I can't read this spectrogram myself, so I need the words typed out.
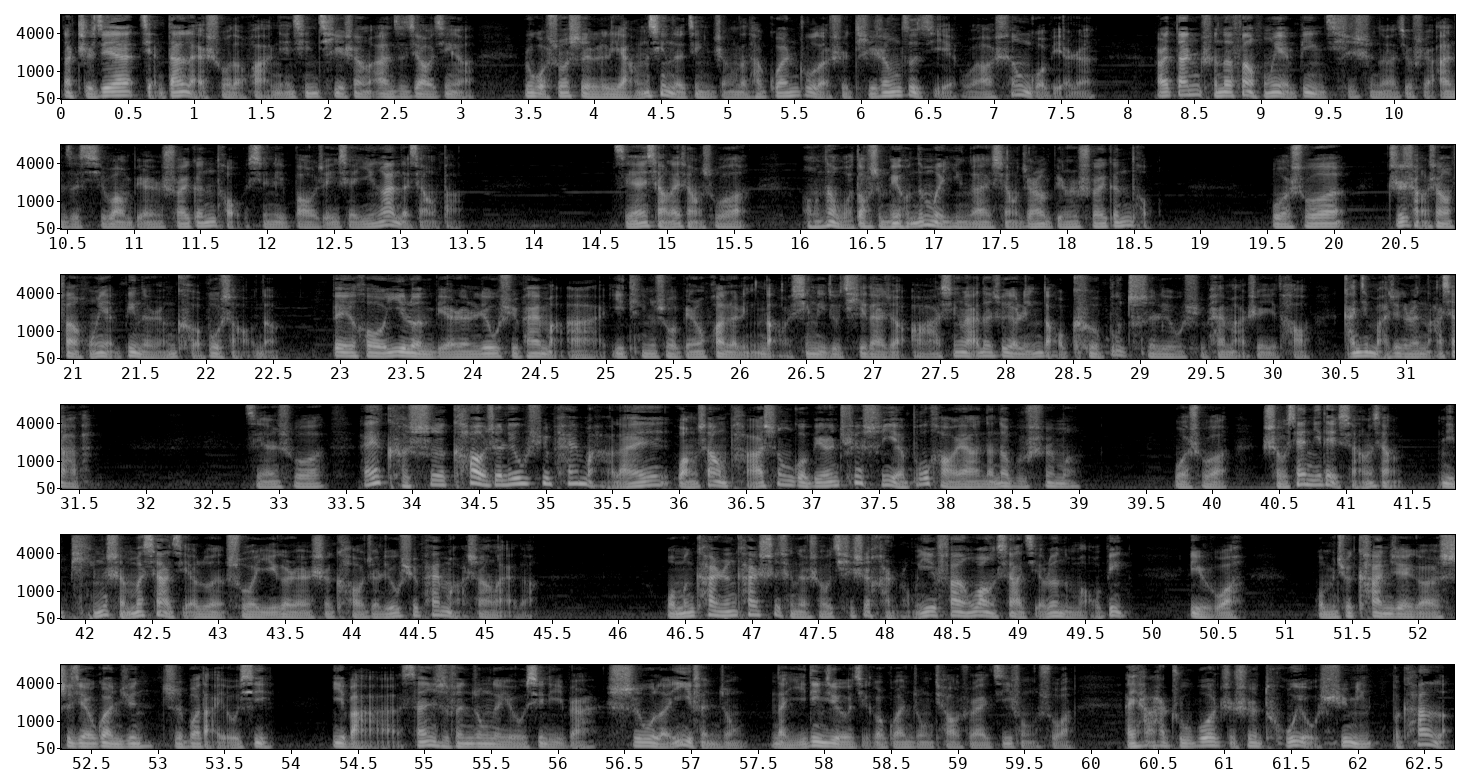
那直接简单来说的话，年轻气盛，暗自较劲啊。如果说是良性的竞争，那他关注的是提升自己，我要胜过别人；而单纯的犯红眼病，其实呢就是暗自希望别人摔跟头，心里抱着一些阴暗的想法。子言想了想说：“哦，那我倒是没有那么阴暗，想着让别人摔跟头。”我说：“职场上犯红眼病的人可不少呢。”背后议论别人溜须拍马，一听说别人换了领导，心里就期待着啊，新来的这个领导可不吃溜须拍马这一套，赶紧把这个人拿下吧。子言说：“哎，可是靠着溜须拍马来往上爬，胜过别人确实也不好呀，难道不是吗？”我说：“首先你得想想，你凭什么下结论说一个人是靠着溜须拍马上来的？我们看人看事情的时候，其实很容易犯妄下结论的毛病，例如啊。”我们去看这个世界冠军直播打游戏，一把三十分钟的游戏里边失误了一分钟，那一定就有几个观众跳出来讥讽说：“哎呀，主播只是徒有虚名，不看了。”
